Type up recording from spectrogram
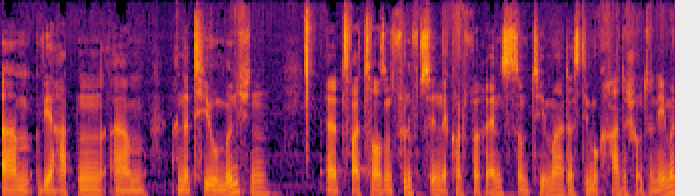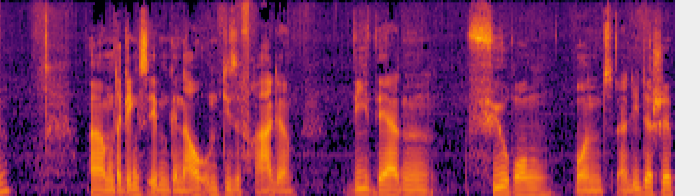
Ähm, wir hatten ähm, an der TU München 2015 äh, eine Konferenz zum Thema das demokratische Unternehmen. Ähm, da ging es eben genau um diese Frage wie werden Führung und äh, Leadership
